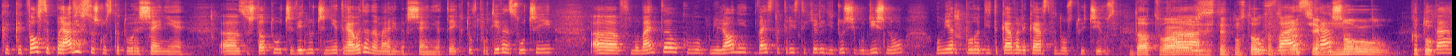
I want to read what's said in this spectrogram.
какво се прави всъщност като решение? Защото очевидно, че ние трябва да намерим решения, тъй като в противен случай в момента около милиони 200-300 хиляди души годишно умират поради такава лекарствена устойчивост. Да, това е резистентността от антибиотици е, е много като, да.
